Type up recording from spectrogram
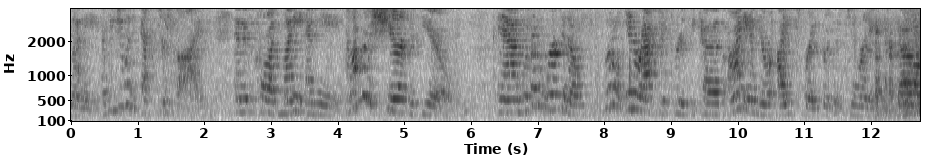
money. And we do an exercise. And it's called Money and Me. And I'm going to share it with you. And we're going to work in a little interactive group because I am your icebreaker this morning. So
